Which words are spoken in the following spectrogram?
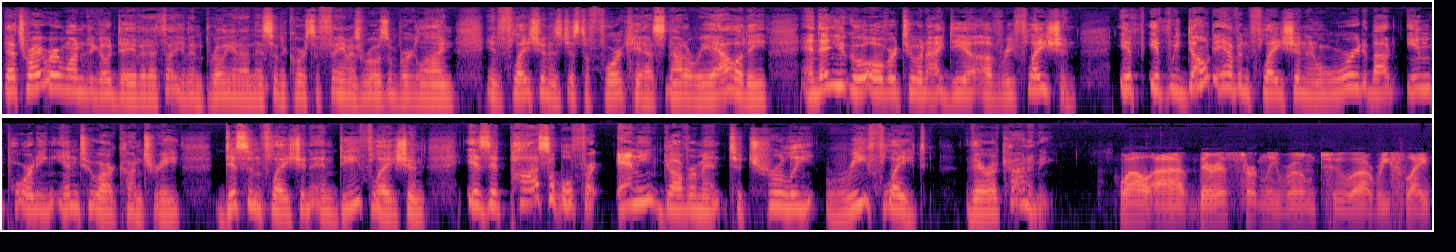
That's right where I wanted to go, David. I thought you've been brilliant on this. And of course, the famous Rosenberg line inflation is just a forecast, not a reality. And then you go over to an idea of reflation if if we don't have inflation and we're worried about importing into our country disinflation and deflation, is it possible for any government to truly reflate their economy? Well, uh, there is certainly room to uh, reflate,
